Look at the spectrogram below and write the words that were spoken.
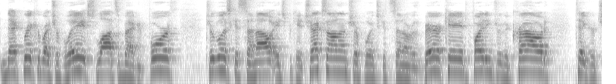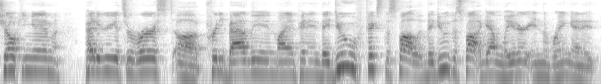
Neckbreaker by Triple H. Lots of back and forth. Triple H gets sent out. HBK checks on him. Triple H gets sent over the barricade, fighting through the crowd. Taker choking him. Pedigree gets reversed uh, pretty badly, in my opinion. They do fix the spot. They do the spot again later in the ring, and it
